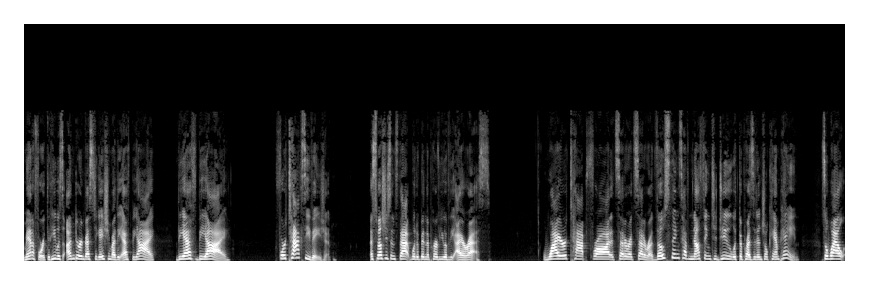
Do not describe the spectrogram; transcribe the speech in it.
Manafort that he was under investigation by the FBI, the FBI, for tax evasion, especially since that would have been the purview of the IRS? Wiretap fraud, et cetera, et cetera. Those things have nothing to do with the presidential campaign. So while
